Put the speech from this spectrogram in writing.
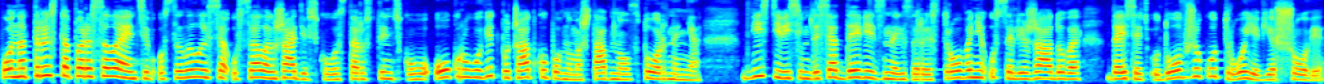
Понад 300 переселенців оселилися у селах Жадівського старостинського округу від початку повномасштабного вторгнення. 289 з них зареєстровані у селі Жадове, 10 у Довжику, троє в Єршові.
